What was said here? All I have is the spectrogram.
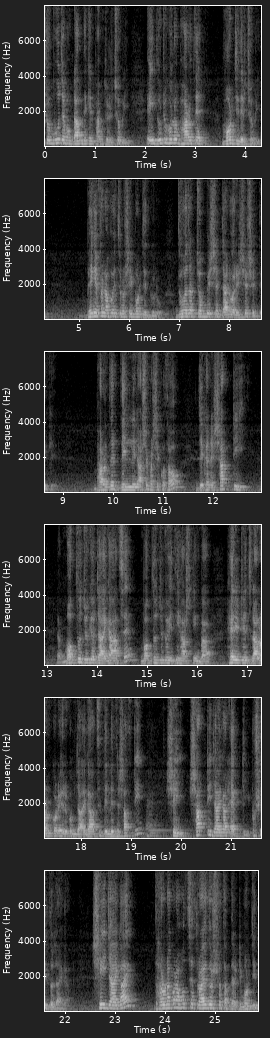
সবুজ এবং ডান দিকের ভাঙচুরের ছবি। এই দুটো হলো ভারতের মসজিদের ছবি। ভেঙে ফেলা হয়েছিল সেই মসজিদগুলো দু হাজার চব্বিশের জানুয়ারির শেষের দিকে। ভারতের দিল্লির আশেপাশে কোথাও, যেখানে সাতটি মধ্যযুগীয় জায়গা আছে, মধ্যযুগীয় ইতিহাস কিংবা হেরিটেজ লালন করে এরকম জায়গা আছে, দিল্লিতে সাতটি। সেই সাতটি জায়গার একটি প্রসিদ্ধ জায়গা। সেই জায়গায় ধারণা করা হচ্ছে ত্রয়োদশ শতাব্দের একটি মসজিদ,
